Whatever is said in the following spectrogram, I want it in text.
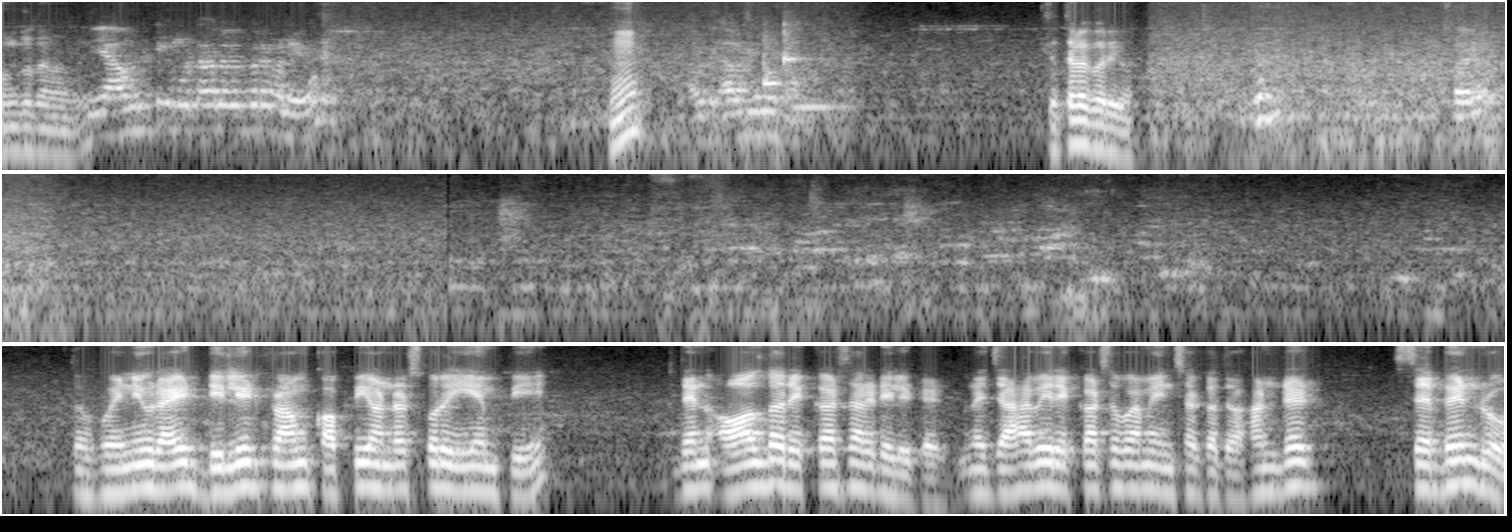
phone को देना ये आवडी मोटा वाला पेपर बनेगा हम आवडी मोटा कितने करियो sir So when you write delete from copy underscore emp, then all the records are deleted. मैंने जहाँ भी records हो हमें insert करते हो 107 row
